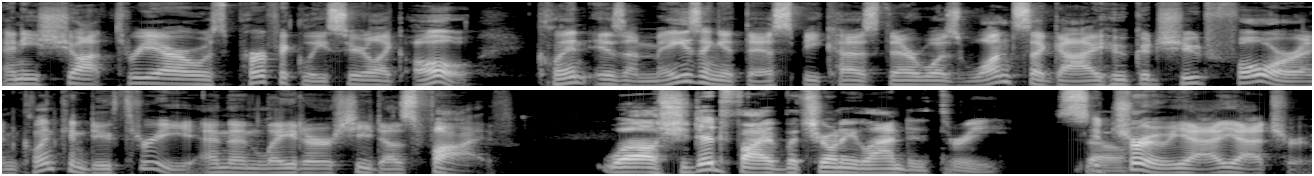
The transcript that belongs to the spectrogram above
and he shot three arrows perfectly. So you're like, oh, Clint is amazing at this because there was once a guy who could shoot four and Clint can do three, and then later she does five. Well, she did five, but she only landed three. So True, yeah, yeah, true.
